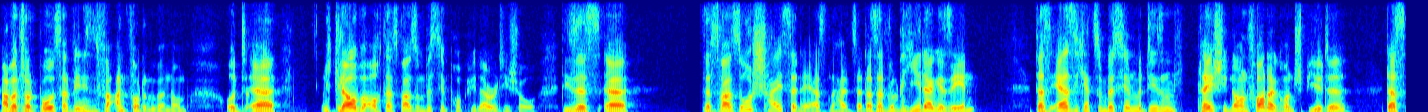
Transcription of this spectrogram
Aber Todd Bowles hat wenigstens Verantwortung übernommen und äh, ich glaube auch, das war so ein bisschen Popularity-Show. Dieses, äh, das war so scheiße in der ersten Halbzeit, das hat wirklich jeder gesehen, dass er sich jetzt so ein bisschen mit diesem Playsheet noch im Vordergrund spielte. Dass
